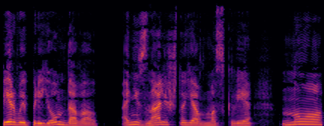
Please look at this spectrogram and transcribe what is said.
первый прием давал. Они знали, что я в Москве, но...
